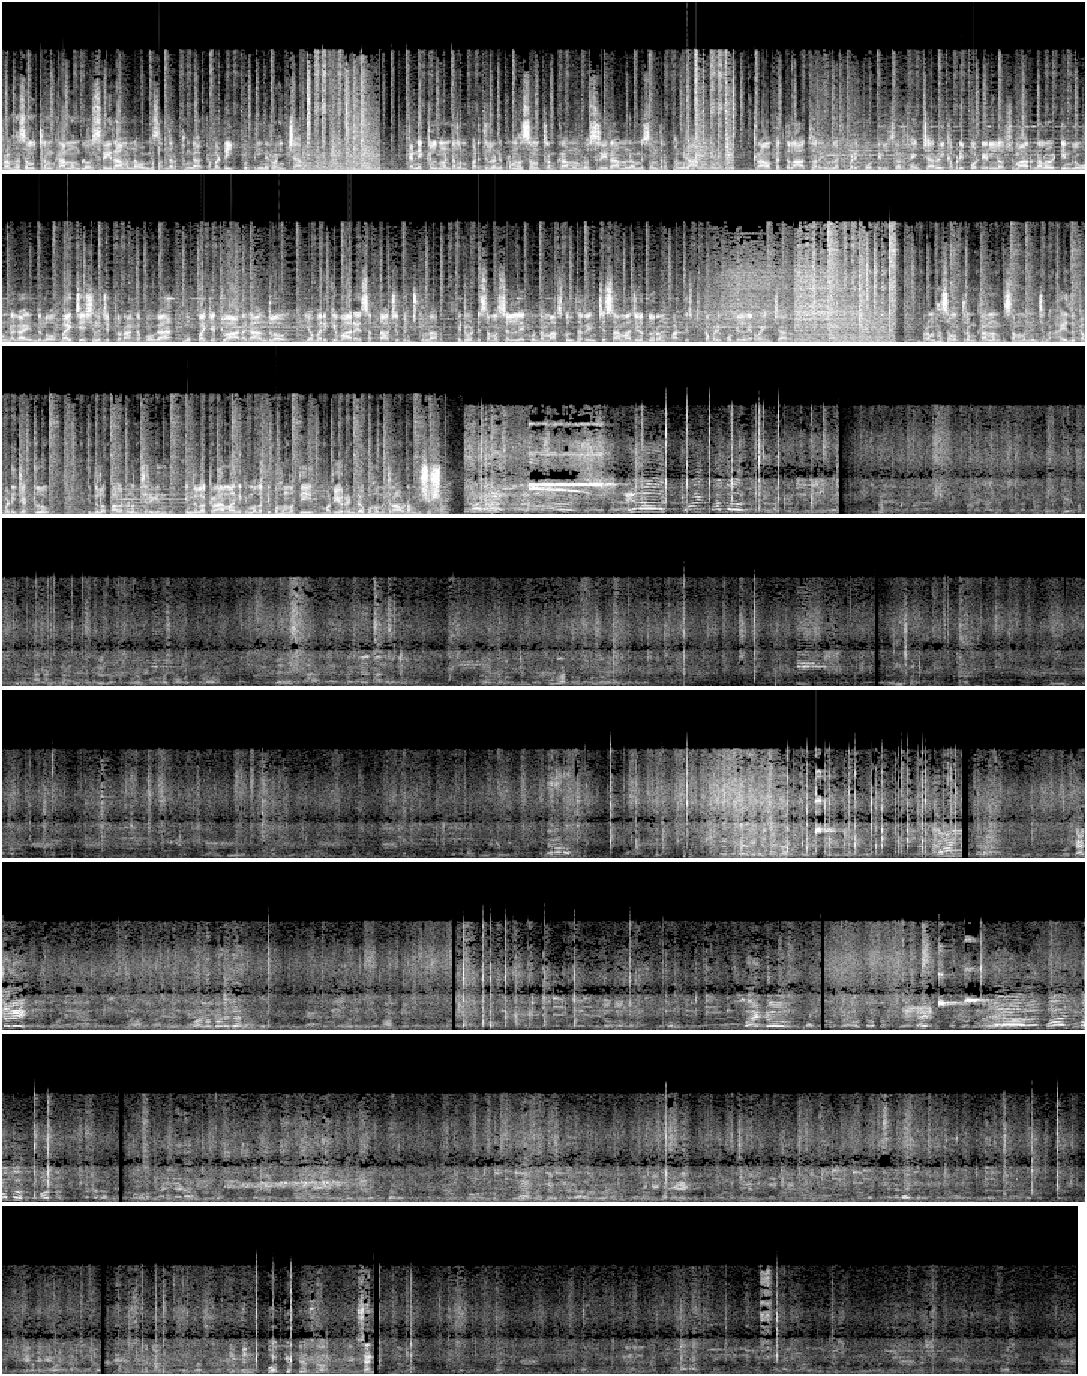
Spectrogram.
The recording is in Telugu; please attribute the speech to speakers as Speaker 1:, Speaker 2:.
Speaker 1: బ్రహ్మసముద్రం గ్రామంలో శ్రీరామనవమి సందర్భంగా కబడ్డీ పోటీలు నిర్వహించారు. కనేకల్ మండలం పరిధిలోని బ్రహ్మసముద్రం గ్రామంలో శ్రీరామనవమి సందర్భంగా గ్రామ పెద్దల ఆధ్వర్యంలో కబడ్డీ పోటీలు నిర్వహించారు. ఈ కబడ్డీ పోటీల్లో సుమారు నలభై టీంలు ఉండగా ఇందులో బై చేసిన జట్లు రాకపోగా ముప్పై జట్లు ఆడగా అందులో ఎవరికి వారే సత్తా చూపించుకున్నారు. ఎటువంటి సమస్యలు లేకుండా మాస్కులు ధరించి సామాజిక దూరం పాటిస్తూ కబడ్డీ పోటీలు నిర్వహించారు. బ్రహ్మసముద్రం గ్రామంకు సంబంధించిన ఐదు కబడ్డీ జట్లు ఇందులో పాల్గొనడం జరిగింది. ఇందులో గ్రామానికి మొదటి బహుమతి మరియు రెండో బహుమతి రావడం విశేషం. Point two. Out, out, out. Hey. Okay, okay.
Speaker 2: Captain, both captains uh, send.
